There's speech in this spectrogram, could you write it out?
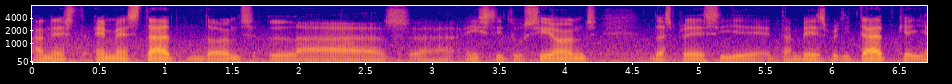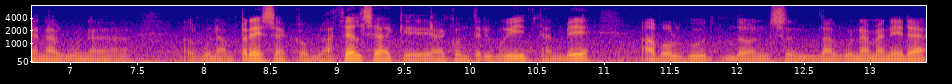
han est hem estat doncs, les eh, institucions, després i, eh, també és veritat que hi ha alguna alguna empresa com la Celsa, que ha contribuït també, ha volgut doncs, d'alguna doncs, manera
